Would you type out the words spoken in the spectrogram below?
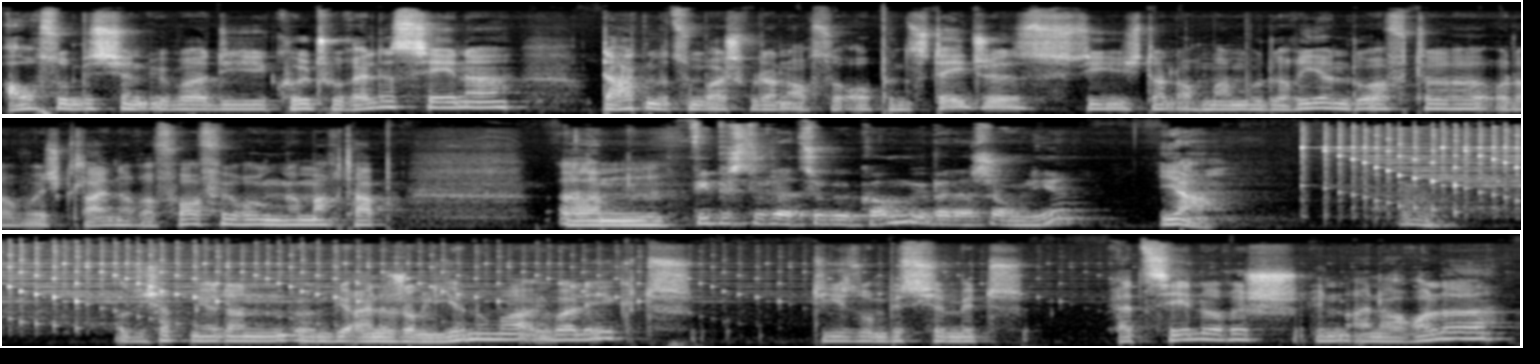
auch so ein bisschen über die kulturelle Szene. Da hatten wir zum Beispiel dann auch so Open Stages, die ich dann auch mal moderieren durfte oder wo ich kleinere Vorführungen gemacht habe. Ähm, Wie bist du dazu gekommen, über das Jonglieren? Ja. Hm. Also ich habe mir dann irgendwie eine Jongliernummer überlegt, die so ein bisschen mit erzählerisch in einer Rolle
